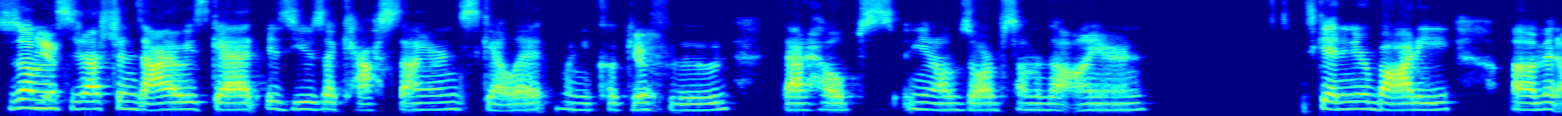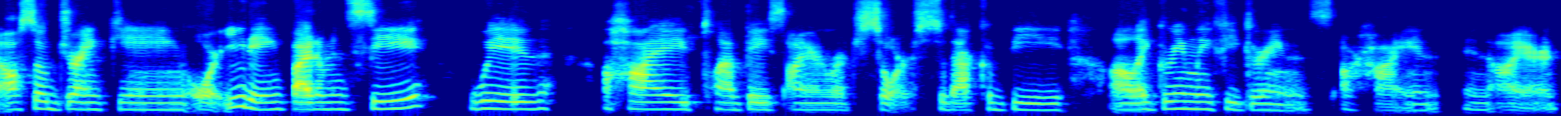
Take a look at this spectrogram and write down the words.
So some yeah. of the suggestions I always get is use a cast iron skillet when you cook yeah. your food. That helps, you know, absorb some of the iron to get in your body. Um, and also drinking or eating vitamin C with a high plant-based iron-rich source. So that could be uh, like green leafy greens are high in, in iron.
